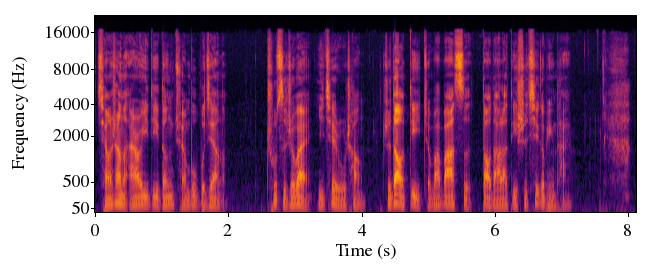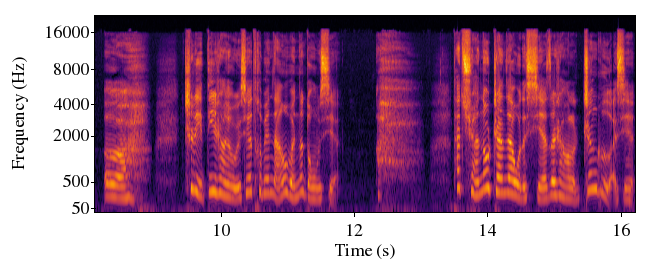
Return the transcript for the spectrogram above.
墙上的 LED 灯全部不见了，除此之外一切如常。直到 D 九八八四到达了第十七个平台。呃，这里地上有一些特别难闻的东西，啊，它全都粘在我的鞋子上了，真恶心。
